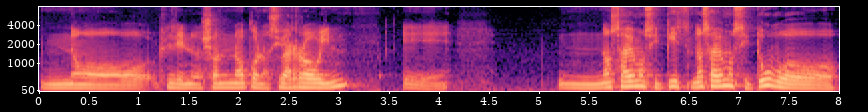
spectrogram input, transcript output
no, John no conoció a Robin. Eh, no sabemos si, no sabemos si tuvo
